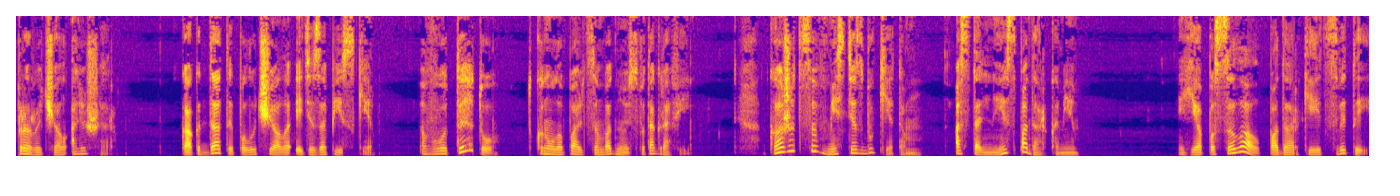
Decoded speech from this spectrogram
прорычал Алишер. Когда ты получала эти записки? Вот эту ткнула пальцем в одну из фотографий. Кажется, вместе с букетом. Остальные с подарками. Я посылал подарки и цветы,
